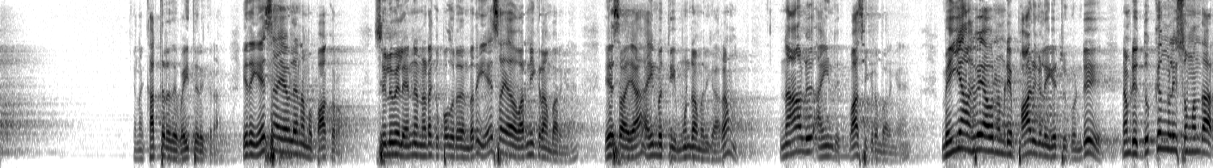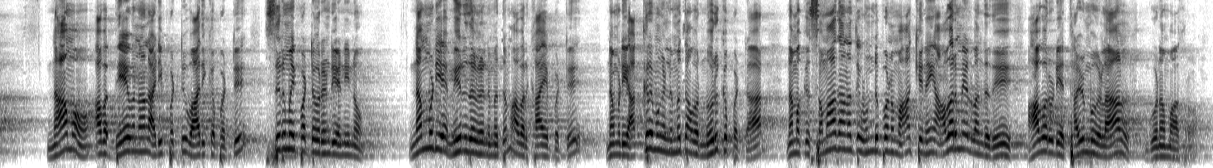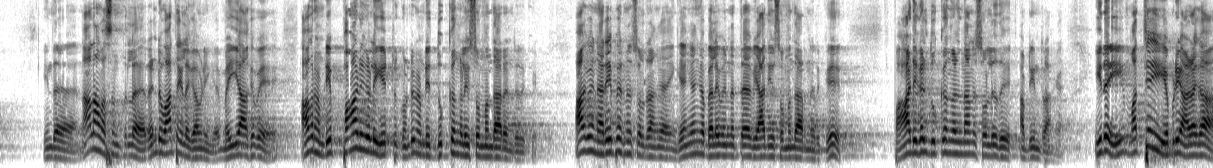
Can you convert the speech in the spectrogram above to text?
என கத்துறதை வைத்திருக்கிறார். இதை ஏசாயாவில் நம்ம பார்க்குறோம். சிலுவையில் என்ன நடக்க போகிறது என்பதை ஏசாயா வர்ணிக்கிறான் பாருங்க. ஏசாயா ஐம்பத்தி மூன்றாம் அதிகாரம் நாலு ஐந்து. வாசிக்கிறோம் பாருங்க. மெய்யாகவே அவர் நம்முடைய பாடுகளை ஏற்றுக்கொண்டு நம்முடைய துக்கங்களை சுமந்தார். நாமோ அவர் தேவனால் அடிப்பட்டு வாதிக்கப்பட்டு சிறுமைப்பட்டவர் என்று எண்ணினோம். நம்முடைய மீறுதல்கள் நிமித்தம் அவர் காயப்பட்டு நம்முடைய அக்கிரமங்கள் நிமித்தம் அவர் நொறுக்கப்பட்டார். நமக்கு சமாதானத்தை உண்டு பண்ணும் ஆக்கினை அவர் மேல் வந்தது. அவருடைய தழும்புகளால் குணமாகிறோம். இந்த நாலாம் வசனத்தில் ரெண்டு வார்த்தைகளை கவனிங்க. மெய்யாகவே அவர் நம்முடைய பாடுகளை ஏற்றுக்கொண்டு நம்முடைய துக்கங்களை சுமந்தார் என்று இருக்கு. ஆகவே நிறைய பேர் என்ன சொல்கிறாங்க இங்கே எங்கெங்கே பலவீனத்தை வியாதியை சுமந்தார்னு இருக்குது பாடுகள் துக்கங்கள் தானே சொல்லுது அப்படின்றாங்க. இதை மத்தியை எப்படி அழகா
